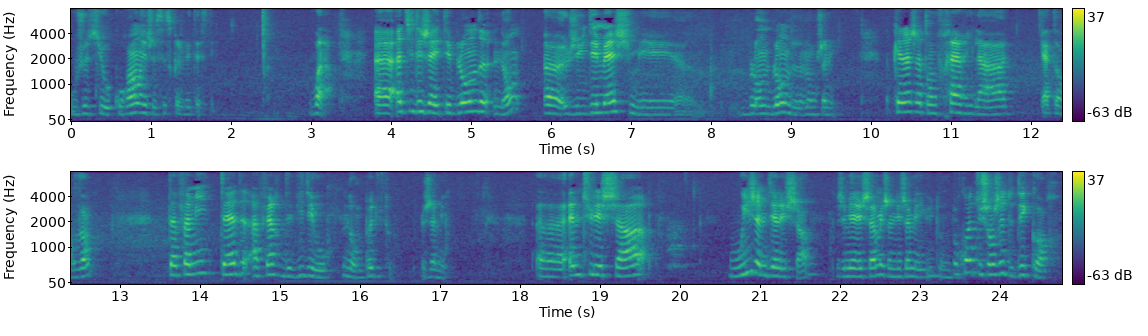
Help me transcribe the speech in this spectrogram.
où, je suis au courant et je sais ce que je vais tester. Voilà. As-tu déjà été blonde? Non. J'ai eu des mèches, mais blonde blonde, non jamais. Quel âge a ton frère? Il a 14 ans. Ta famille t'aide à faire des vidéos? Non, pas du tout. Jamais. Euh, aimes-tu les chats? Oui, j'aime bien les chats. J'aime bien les chats, mais j'en ai jamais eu. Pourquoi tu changeais de décor?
